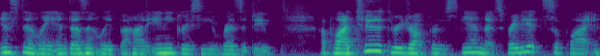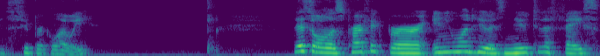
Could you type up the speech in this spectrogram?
instantly and doesn't leave behind any greasy residue. Apply two to three drops for the skin that's radiant, supply, and super glowy. This oil is perfect for anyone who is new to the face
